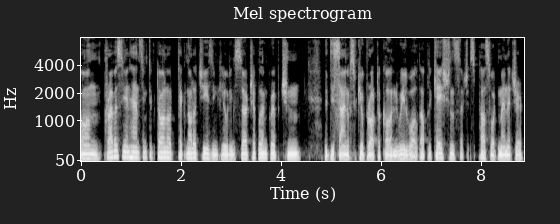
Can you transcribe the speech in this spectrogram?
on privacy enhancing technologies, including searchable encryption, the design of secure protocol in real world applications such as password manager,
